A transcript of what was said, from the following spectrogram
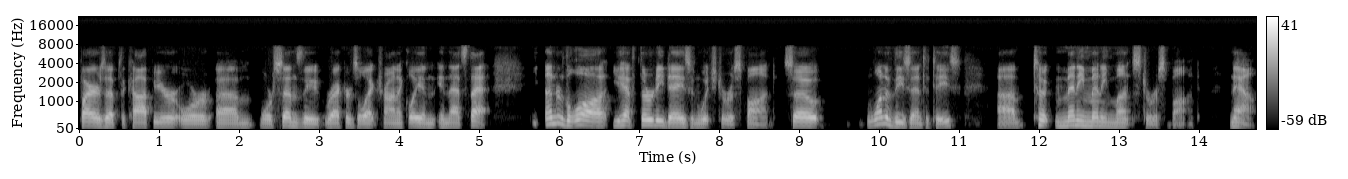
fires up the copier or um, or sends the records electronically, and, and that's that. Under the law, you have 30 days in which to respond. So one of these entities um, took many, many months to respond. Now,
